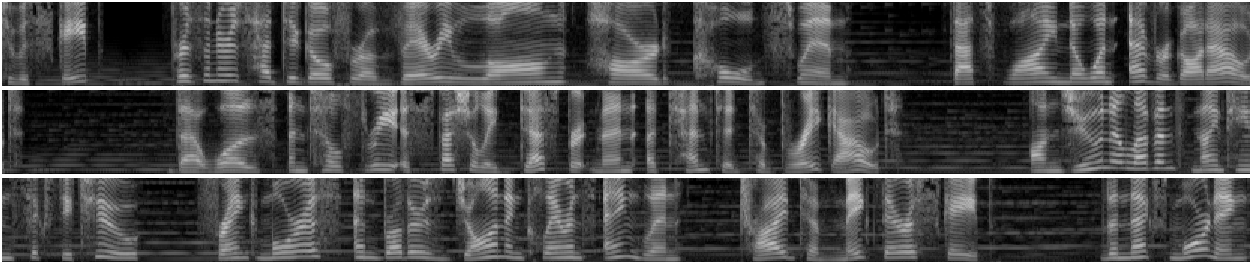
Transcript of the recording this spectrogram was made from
To escape, prisoners had to go for a very long, hard, cold swim. That's why no one ever got out. That was until three especially desperate men attempted to break out. On June 11, 1962, Frank Morris and brothers John and Clarence Anglin tried to make their escape. The next morning,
